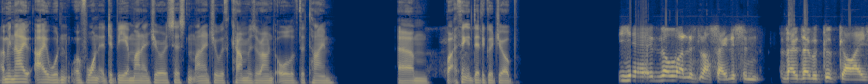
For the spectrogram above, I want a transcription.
I mean, I, I wouldn't have wanted to be a manager or assistant manager with cameras around all of the time. Um, but I think it did a good job. Yeah, no, like I say, listen, they, they were good guys.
